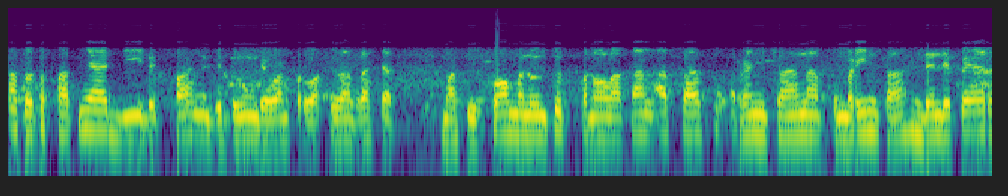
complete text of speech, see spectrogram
atau tepatnya di depan Gedung Dewan Perwakilan Rakyat. Mahasiswa menuntut penolakan atas rencana pemerintah dan DPR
